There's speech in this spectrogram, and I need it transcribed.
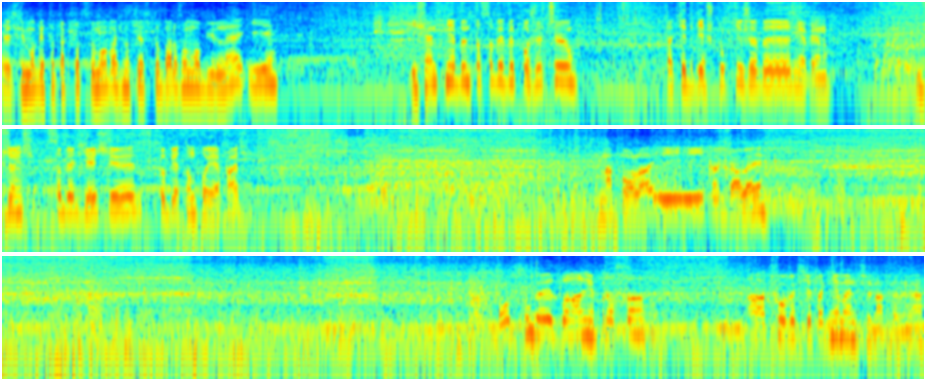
Jeśli mogę to tak podsumować, no to jest to bardzo mobilne i, i chętnie bym to sobie wypożyczył takie dwie sztuki, żeby, nie wiem, wziąć sobie gdzieś y, z kobietą pojechać na pola i, i tak dalej. Bo obsługa jest banalnie prosta, a człowiek się tak nie męczy na tym, nie?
